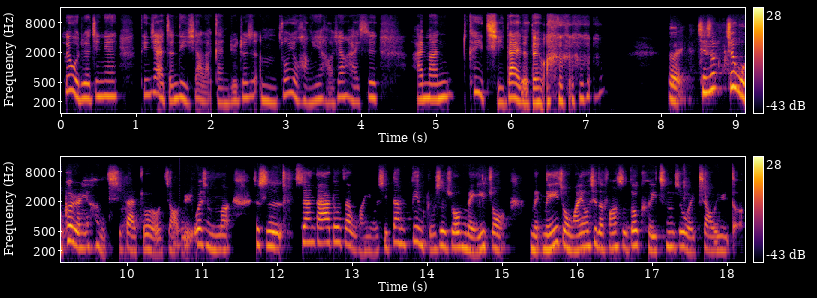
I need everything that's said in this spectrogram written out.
所以我觉得今天听起来整体下来，感觉就是嗯，桌游行业好像还是还蛮可以期待的，对吗？对，其实其实我个人也很期待桌游教育。为什么呢？就是虽然大家都在玩游戏，但并不是说每一种每每一种玩游戏的方式都可以称之为教育的。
